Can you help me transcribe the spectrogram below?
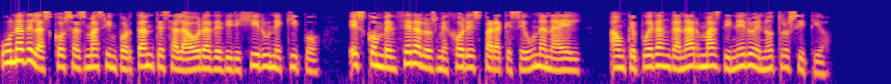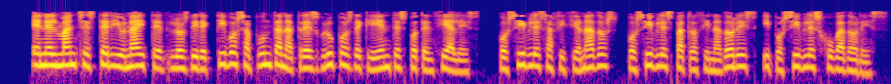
Una de las cosas más importantes a la hora de dirigir un equipo es convencer a los mejores para que se unan a él, aunque puedan ganar más dinero en otro sitio. En el Manchester United los directivos apuntan a tres grupos de clientes potenciales, posibles aficionados, posibles patrocinadores y posibles jugadores.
